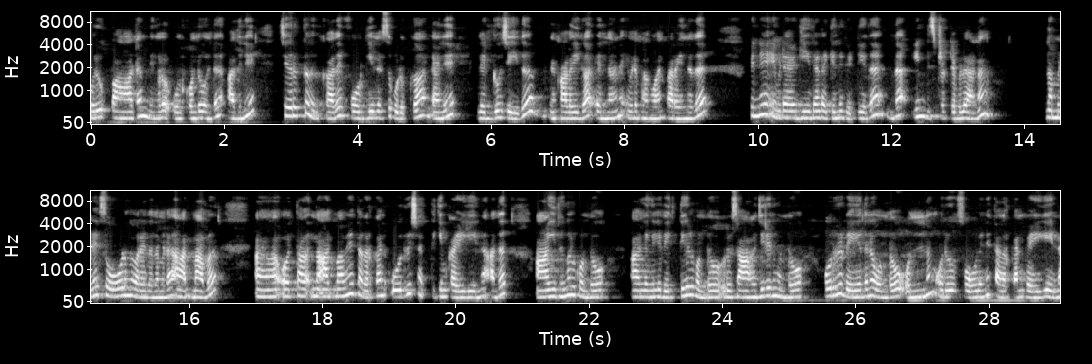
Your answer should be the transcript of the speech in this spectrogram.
ഒരു പാഠം നിങ്ങൾ ഉൾക്കൊണ്ടുകൊണ്ട് അതിനെ ചെറുത്ത് നിൽക്കാതെ ഫോർഗീവ്നെസ് കൊടുക്കുക ഞാൻ ലെറ്റ് ഗോ ചെയ്ത് കളയുക എന്നാണ് ഇവിടെ ഭഗവാൻ പറയുന്നത്. പിന്നെ ഇവിടെ ഗീതയുടെ നിന്ന് കിട്ടിയത് ദ ഇൻഡിസ്ട്രക്റ്റബിൾ ആണ്. നമ്മുടെ സോൾ എന്ന് പറയുന്നത് നമ്മുടെ ആത്മാവ് ആത്മാവിനെ തകർക്കാൻ ഒരു ശക്തിക്കും കഴിയുകയില്ല അത് ആയുധങ്ങൾ കൊണ്ടോ അല്ലെങ്കിൽ വ്യക്തികൾ കൊണ്ടോ ഒരു സാഹചര്യം കൊണ്ടോ ഒരു വേദന കൊണ്ടോ ഒന്നും ഒരു സോളിനെ തകർക്കാൻ കഴിയുകയില്ല.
